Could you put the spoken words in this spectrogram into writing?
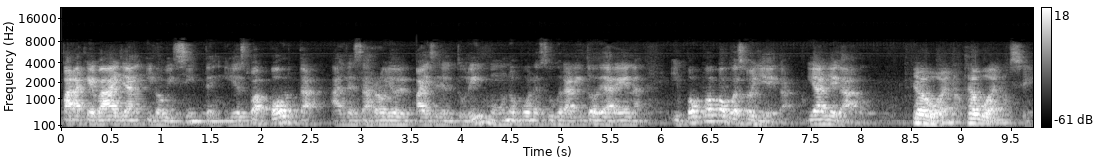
para que vayan y lo visiten. Y eso aporta al desarrollo del país y del turismo. Uno pone su granito de arena y poco a poco eso llega y ha llegado. Qué bueno, qué bueno. Sí.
